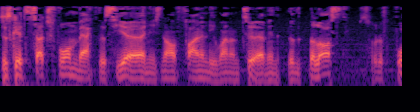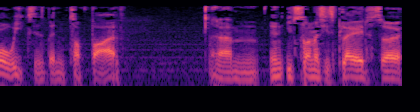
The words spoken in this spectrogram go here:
just get such form back this year and he's now finally one and two. I mean, the, the last sort of four weeks he's been top five, um, in each tournament he's played. So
